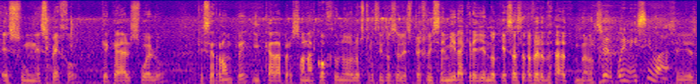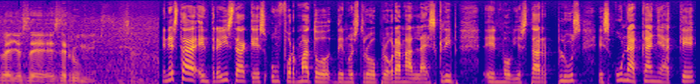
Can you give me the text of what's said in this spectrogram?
es un espejo que cae al suelo, que se rompe y cada persona coge uno de los trocitos del espejo y se mira creyendo que esa es la verdad. ¿no? Es buenísima. Sí, es bello, es de, es de Rumi. En esta entrevista, que es un formato de nuestro programa La Script en Movistar Plus, es una caña que,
